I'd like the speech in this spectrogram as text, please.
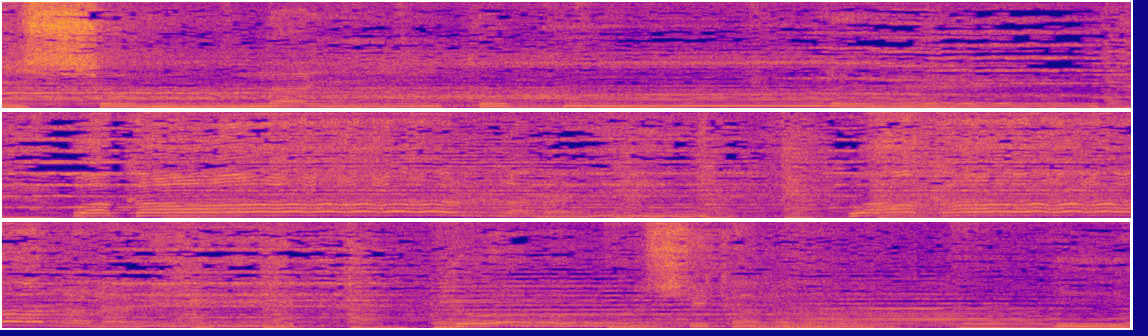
一緒に泣いとくれ。わからない。わからない。どう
